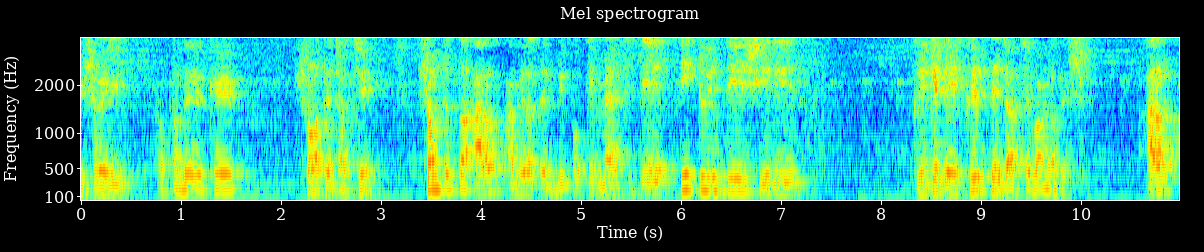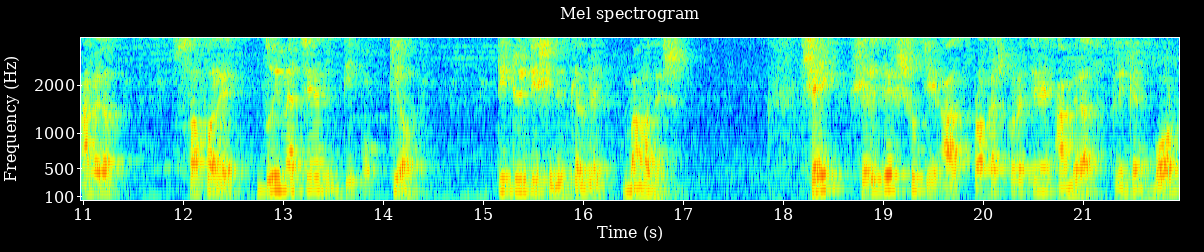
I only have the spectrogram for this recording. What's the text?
বিষয়ে আপনাদেরকে শোনাতে চাচ্ছি। সংযুক্ত আরব আমিরাতের বিপক্ষে ম্যাচ দিয়ে টি টোয়েন্টি সিরিজ ক্রিকেটে ফিরতে যাচ্ছে বাংলাদেশ। আরব আমিরাত সফরে দুই ম্যাচের দ্বিপক্ষীয় টি টোয়েন্টি সিরিজ খেলবে বাংলাদেশ। সেই সিরিজের সূচি আজ প্রকাশ করেছে আমিরাত ক্রিকেট বোর্ড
